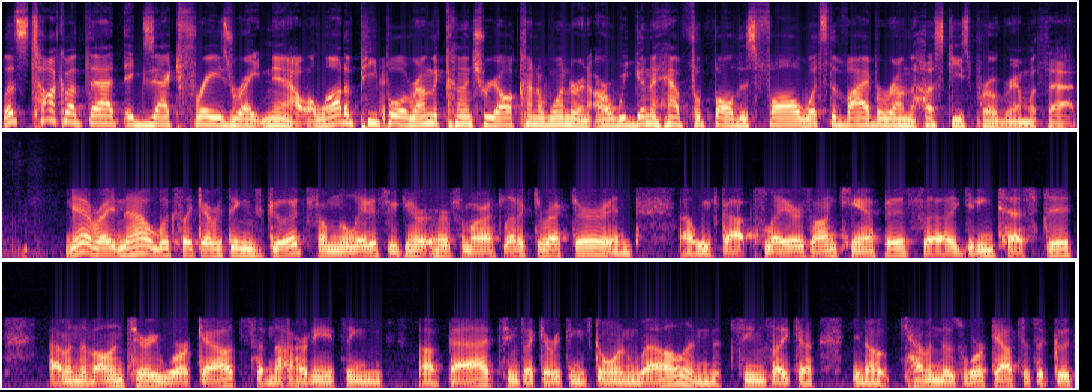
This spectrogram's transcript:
let's talk about that exact phrase right now. A lot of people around the country are all kind of wondering: Are we going to have football this fall? What's the vibe around the Huskies program with that? Yeah, right now it looks like everything's good. From the latest we've heard from our athletic director, and uh, we've got players on campus uh, getting tested, having the voluntary workouts. I've not heard anything uh, bad. Seems like everything's going well, and it seems like uh, you know having those workouts is a good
